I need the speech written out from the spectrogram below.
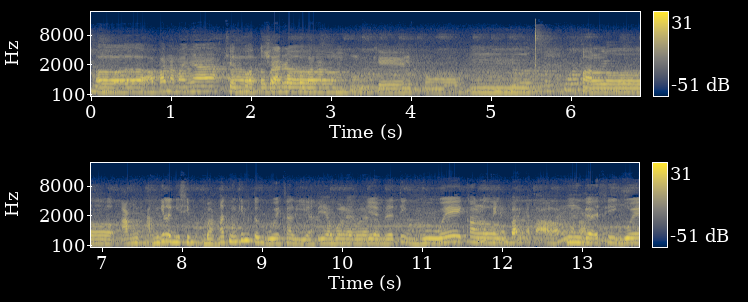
eh, apa namanya Share eh, foto share bareng. foto bareng Oke. gitu Hmm, kalau Ang- Anggi lagi sibuk banget mungkin ke gue kali ya. iya boleh boleh Ya berarti gue kalau banyak alay enggak sih gue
